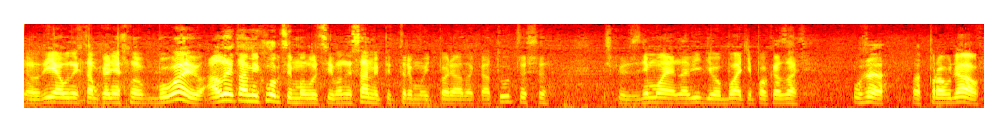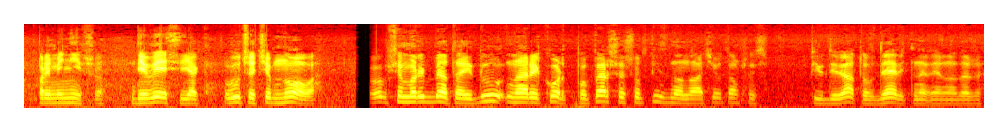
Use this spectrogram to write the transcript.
От. Я у них там, звісно, буваю, але там і хлопці молодці, вони самі підтримують порядок. А тут ще знімає на відео баті показати. Уже відправляв при мені, що дивись, як лучше, ніж нова. В общем, ребята, йду на рекорд. По-перше, що пізно почав, там щось пів дев'ятого, в дев'ять, мабуть, навіть.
